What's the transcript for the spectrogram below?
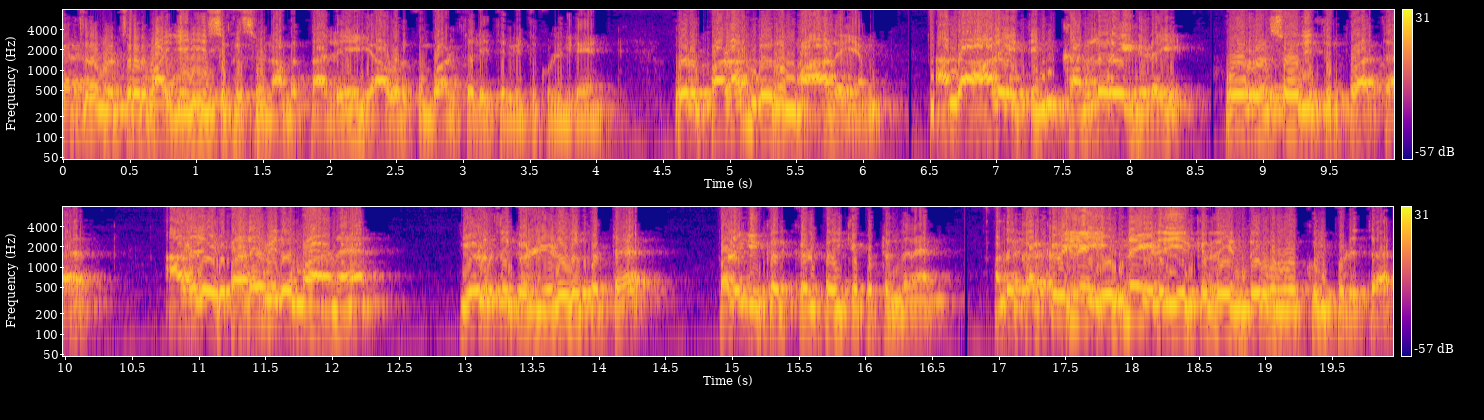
கத்திரமற்றவருமாகிய இயேசு கிறிஸ்துவின் நாமத்தினாலே யாவருக்கும் வாழ்த்தலை தெரிவித்துக் கொள்கிறேன். ஒரு பழம்பெரும் ஆலயம். அந்த ஆலயத்தின் கல்லறைகளை ஒருவர் சோதித்து பார்த்தார். அதிலே பலவிதமான எழுத்துக்கள் எழுதப்பட்ட பழகி கற்கள் பதிக்கப்பட்டிருந்தன. அந்த கற்களிலே என்ன எழுதியிருக்கிறது என்று ஒருவர் குறிப்பிடுத்தார்.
